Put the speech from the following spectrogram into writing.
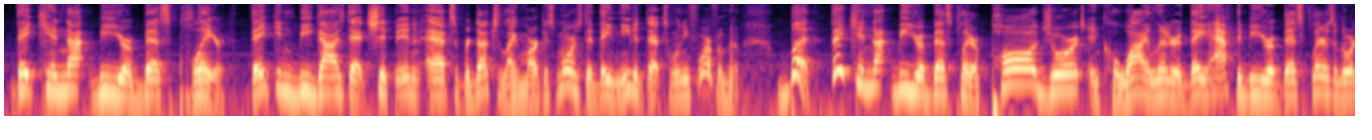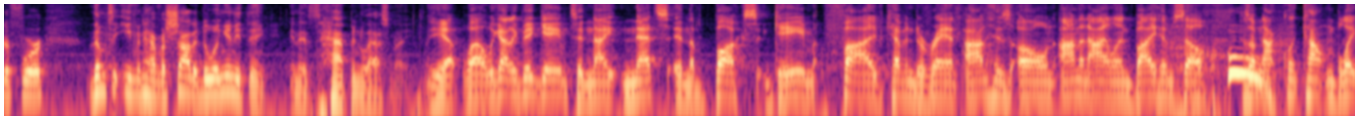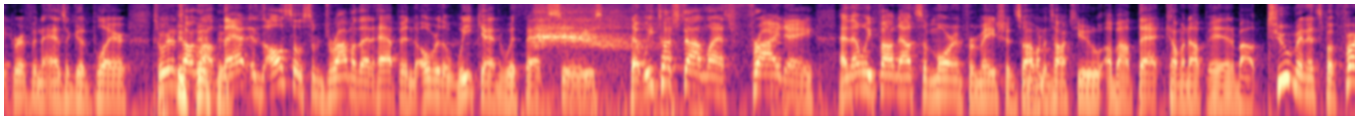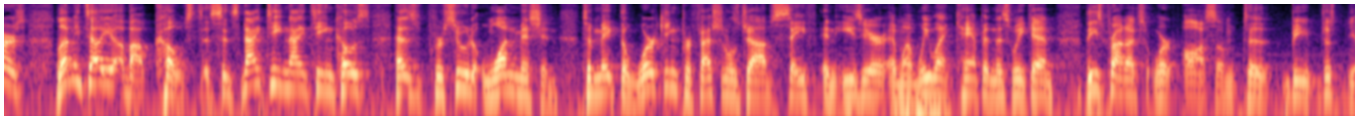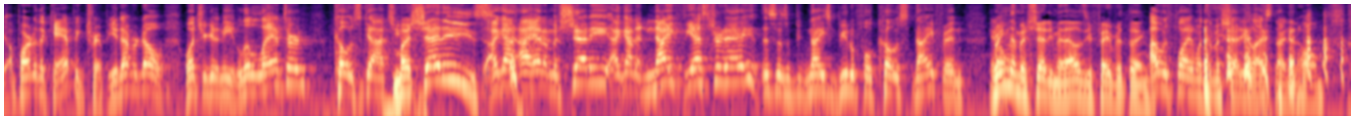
they cannot be your best player. They can be guys that chip in and add to production like Marcus Morris did. They needed that 24 from him. But they cannot be your best player. Paul George and Kawhi Leonard, they have to be your best players in order for them to even have a shot at doing anything. And it's happened last night. Yep. Well, we got a big game tonight. Nets and the Bucks. Game five. Kevin Durant on his own, on an island by himself. Because I'm not counting Blake Griffin as a good player. So we're going to talk about that and also some drama that happened over the weekend with that series that we touched on last Friday, and then we found out some more information. So I want to talk to you about that coming up in about two minutes. But first, let me tell you about Coast. Since 1919, Coast has pursued one mission to make the working professional's job safe and easier. And when we went camping this weekend, these products were awesome to be just a part of the camping trip. You never know what you're going to need. Little lantern, Coast got you. Machetes. I got. I had a machete. I got a knife yesterday. This is a nice, beautiful Coast knife, and Bring know, the machete, man. That was your favorite thing. I was playing with the machete last night at home.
